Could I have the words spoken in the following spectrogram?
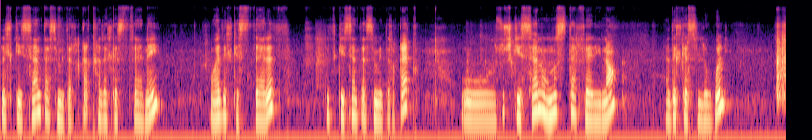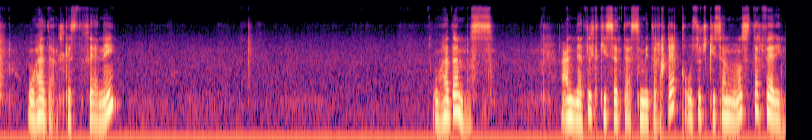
ثلاث كيسان تاع السميد الرقيق. هذا الكاس الثاني وهذا الكاس الثالث. ثلاث كيسان تاع السميد الرقيق. وزوج كيسان ونص تاع الفارينه هذا الكاس الأول. وهذا الكاس الثاني. وهذا النص. عندنا ثلاث كيسان تاع السميد الرقيق وزوج كيسان ونص تاع الفارينه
